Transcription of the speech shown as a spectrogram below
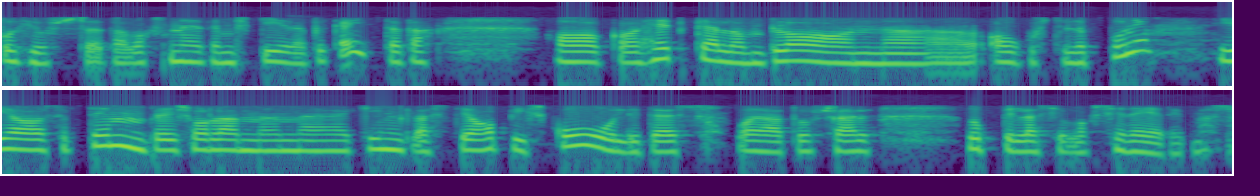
põhjust seda vaktsineerimiskiirabi käitada, aga hetkel on plaan äh, augusti lõpuni ja septembris oleme me kindlasti abis koolides vajadusel õpilasi vaktsineerimas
